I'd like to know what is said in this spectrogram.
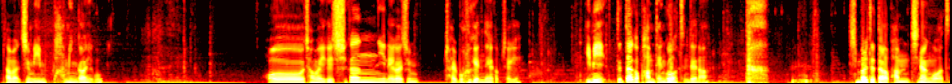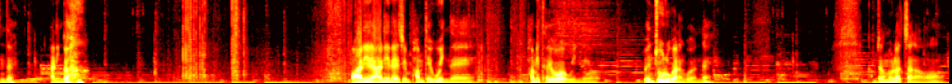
잠깐만 지금 이미 밤인가 이거? 어 잠깐만 이게 시간이 내가 지금 잘 모르겠네 갑자기. 이미 뜯다가 밤된거 같은데 나? 신발 뜯다가 밤 지난 거 같은데? 아닌가? 어, 아니네 아니네 지금 밤 되고 있네 밤이 되어가고 있네요 왼쪽으로 가는 거였네 깜짝 놀랐잖아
